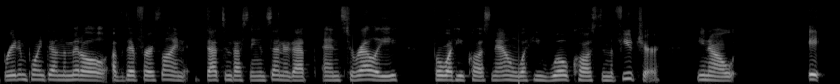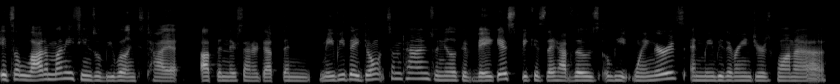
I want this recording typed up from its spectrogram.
Brayden Point down the middle of their first line. That's investing in center depth, and Cirelli for what he costs now and what he will cost in the future. You know, it, it's a lot of money teams will be willing to tie it up in their center depth, and maybe they don't sometimes when you look at Vegas because they have those elite wingers, and maybe the Rangers want to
